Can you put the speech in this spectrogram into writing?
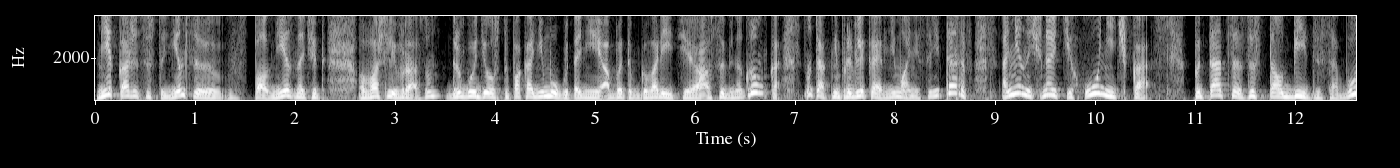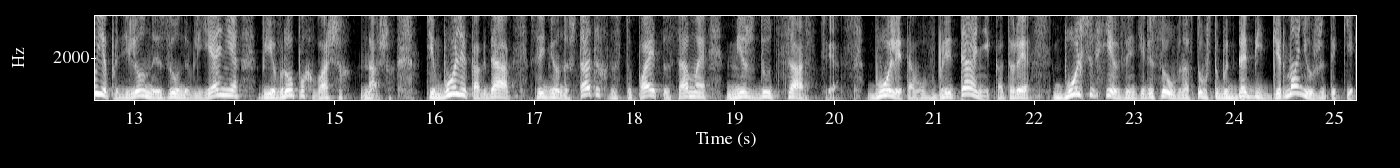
Мне кажется, что немцы вполне, значит, вошли в разум. Другое дело, что пока не могут они об этом говорить особенно громко, ну так, не привлекая внимания санитаров, они начинают тихонечко пытаться застолбить за собой определенные зоны влияния в Европах ваших наших. Тем более, когда в Соединенных Соединенных Штатах наступает то самое междуцарствие. Более того, в Британии, которая больше всех заинтересована в том, чтобы добить Германию уже таки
